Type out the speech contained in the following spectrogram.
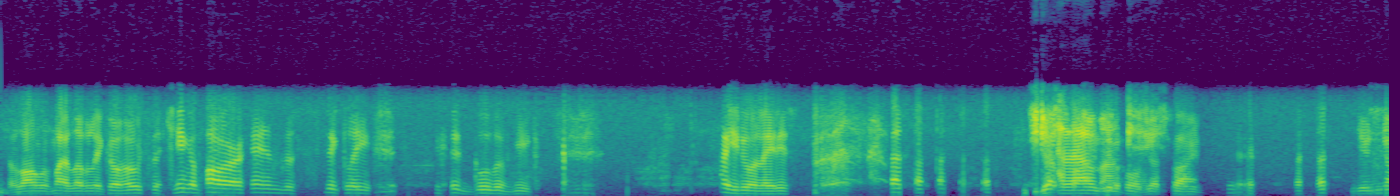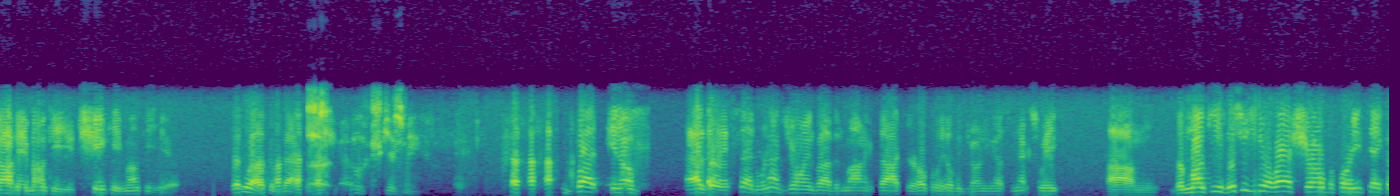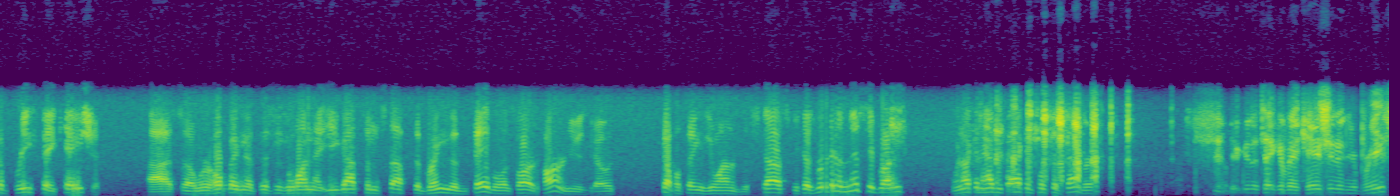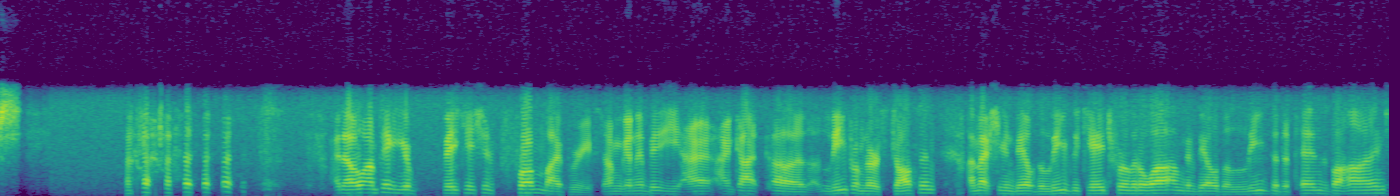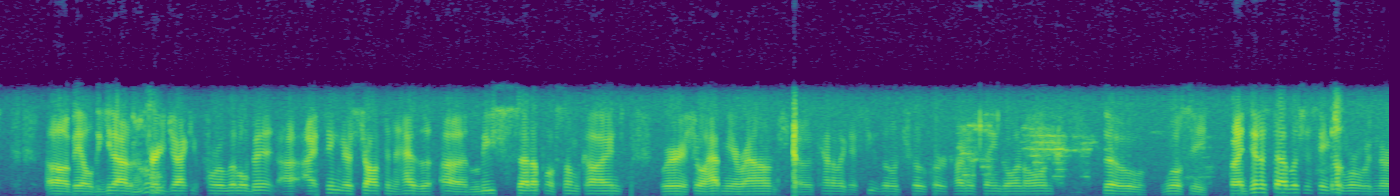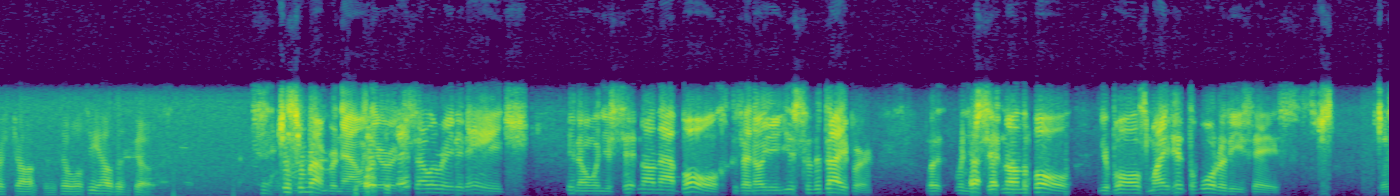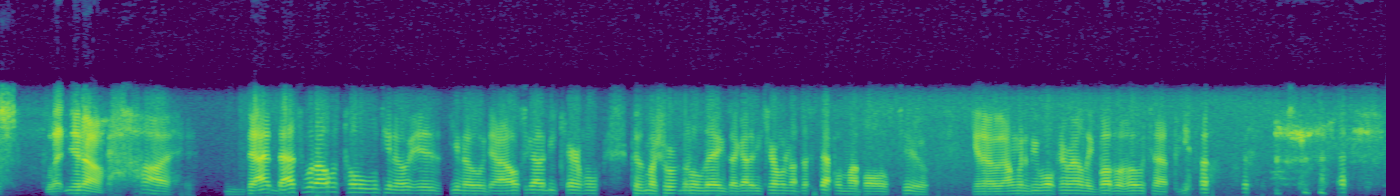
along with my lovely co-host, the King of Horror and the sickly Ghoul of Geek. How you doing, ladies? Just Hello, fine, beautiful, just fine. You naughty monkey, you cheeky monkey, you. Welcome back to the show. Excuse me. But, you know, as I said, we're not joined by the demonic doctor. Hopefully he'll be joining us next week. Um, the monkey, this is your last show before you take a brief vacation. Uh, so we're hoping that this is one that you got some stuff to bring to the table as far as horror news goes. A couple things you want to discuss because we're going to miss you, buddy. We're not going to have you back until September. You're gonna take a vacation in your briefs? I know I'm taking a vacation from my briefs. I'm gonna be. I, I got uh, leave from Nurse Johnson. I'm actually gonna be able to leave the cage for a little while. I'm gonna be able to leave the depends behind. Uh, be able to get out of the Oh. straitjacket for a little bit. I, I think Nurse Johnson has a, a leash setup of some kind where she'll have me around. You know, kind of like a cute little choker kind of thing going on. So we'll see. But I did establish a safety word with Nurse Johnson, so we'll see how this goes. Just remember now, in your accelerated age, you know, when you're sitting on that bowl, because I know you're used to the diaper, but when you're sitting on the bowl, your balls might hit the water these days. Just, just letting you know. Uh, that that's what I was told. You know, is you know I also got to be careful because my short little legs. I got to be careful not to step on my balls too. You know, I'm going to be walking around like Bubba Ho-Tep.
